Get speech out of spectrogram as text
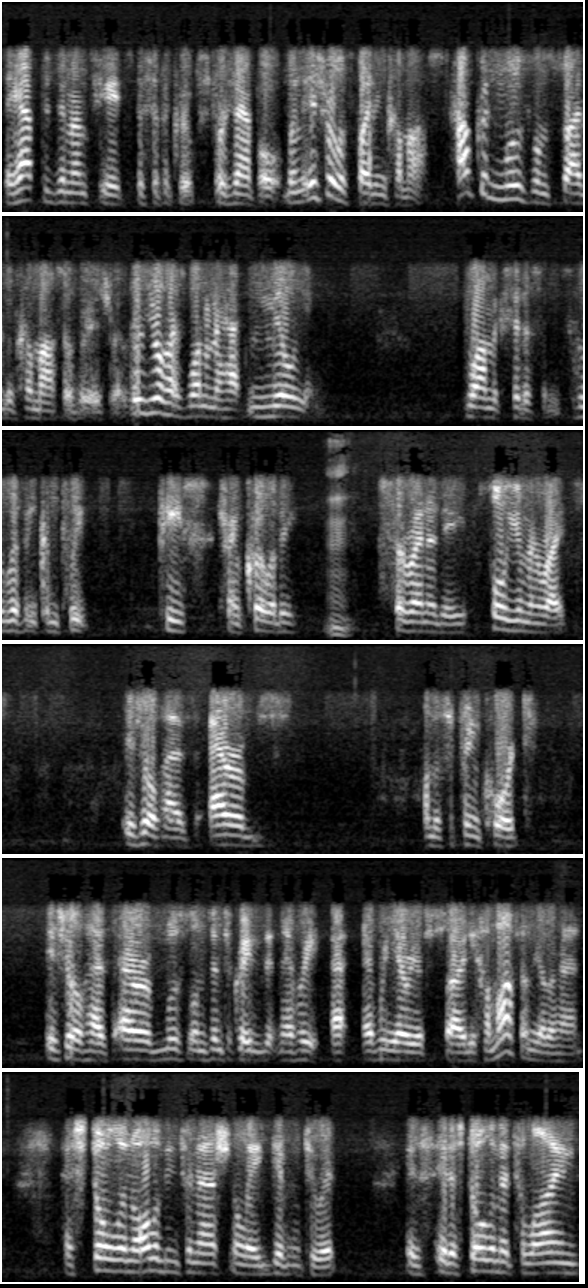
They have to denunciate specific groups. For example, when Israel is fighting Hamas, how could Muslims side with Hamas over Israel? Israel has one and a half million Islamic citizens who live in complete peace, tranquility, mm. serenity, full human rights. Israel has Arabs on the Supreme Court. Israel has Arab Muslims integrated in every every area of society. Hamas, on the other hand, has stolen all of the international aid given to it. Is it has stolen it to line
